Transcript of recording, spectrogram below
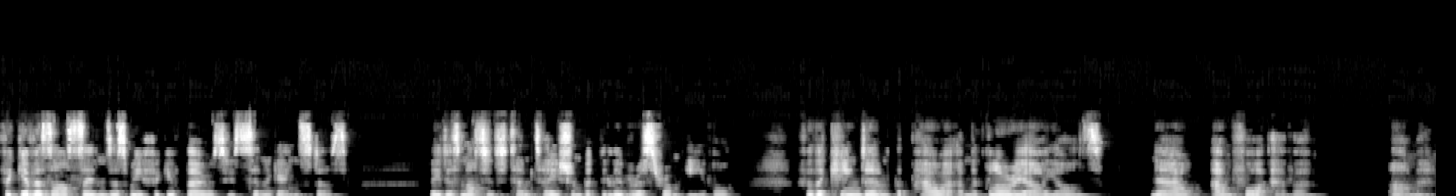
Forgive us our sins as we forgive those who sin against us. Lead us not into temptation, but deliver us from evil. For the kingdom, the power, and the glory are yours, now and forever. Amen.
